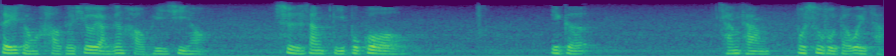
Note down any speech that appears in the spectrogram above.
这一种好的修养跟好脾气，哈，事实上敌不过。一个常常不舒服的胃肠，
